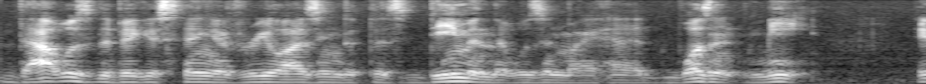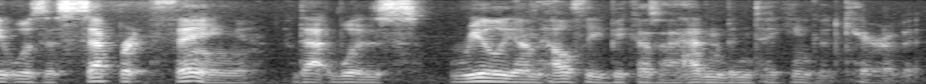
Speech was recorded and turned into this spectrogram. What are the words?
that was the biggest thing of realizing that this demon that was in my head wasn't me. It was a separate thing that was really unhealthy because I hadn't been taking good care of it.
